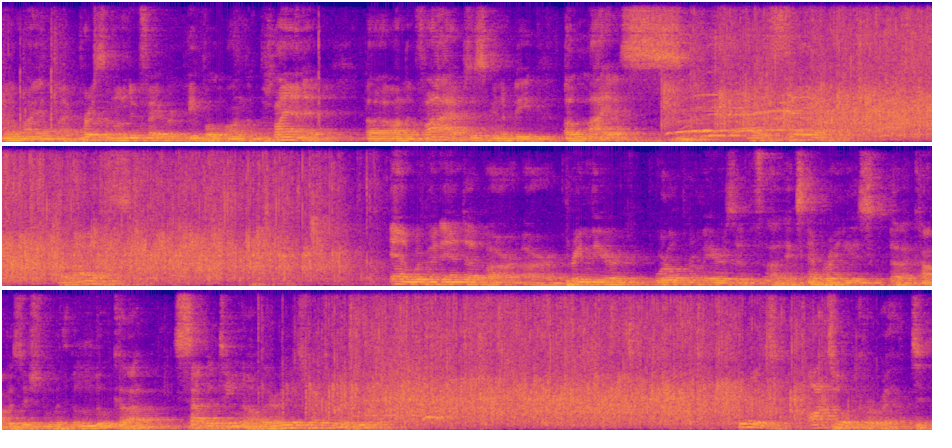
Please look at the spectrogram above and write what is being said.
One of my, my personal new favorite people on the planet, uh, on the vibes, this is going to be Elias. Elias. Elias. And we're going to end up our, our premiere, world premieres of uh, extemporaneous uh, composition with Luca Sabatino. There he is right here. Here is autocorrect.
